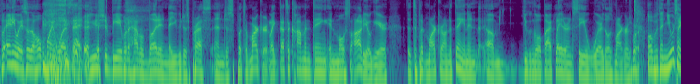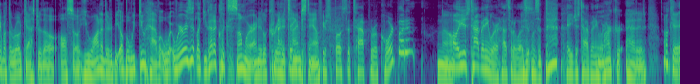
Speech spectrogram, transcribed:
But anyway, so the whole point was that you should be able to have a button that you could just press and just put a marker. Like that's a common thing in most audio gear to, to put marker on the thing, and then um, you can go back later and see where those markers were. Oh, but then you were talking about the RodeCaster though. Also, you wanted there to be. Oh, but we do have it. Where, where is it? Like you got to click somewhere, and it'll create I a timestamp. You're supposed to tap the record button. No, Oh, you just tap anywhere. That's what it was. is it was it that yeah, you just tap anywhere. marker added? Okay,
